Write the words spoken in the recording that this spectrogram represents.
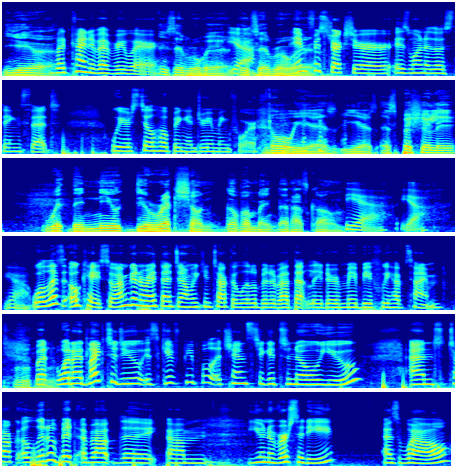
Yeah, but kind of everywhere. it's everywhere. Yeah. It's everywhere. Infrastructure is one of those things that we are still hoping and dreaming for. oh yes, yes, especially with the new direction government that has come. Yeah, yeah, yeah. Well, let's okay. So I'm going to write that down. We can talk a little bit about that later, maybe if we have time. But Mhm. what I'd like to do is give people a chance to get to know you and talk a little bit about the um, university as well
